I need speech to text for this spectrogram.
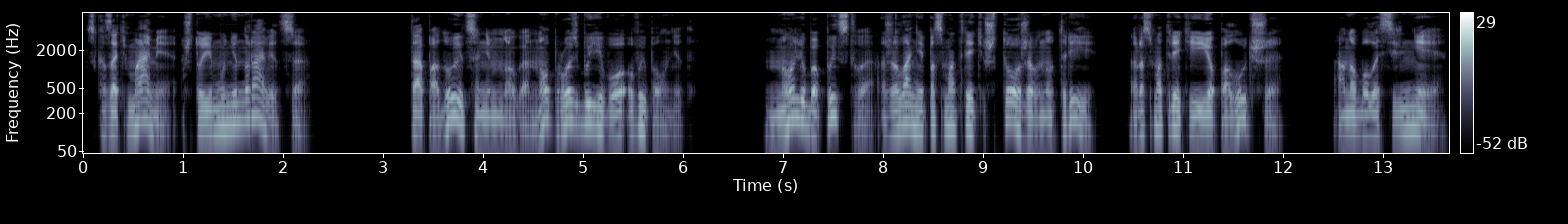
сказать маме, что ему не нравится. Та подуется немного, но просьбу его выполнит. Но любопытство, желание посмотреть, что же внутри, рассмотреть ее получше, оно было сильнее,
